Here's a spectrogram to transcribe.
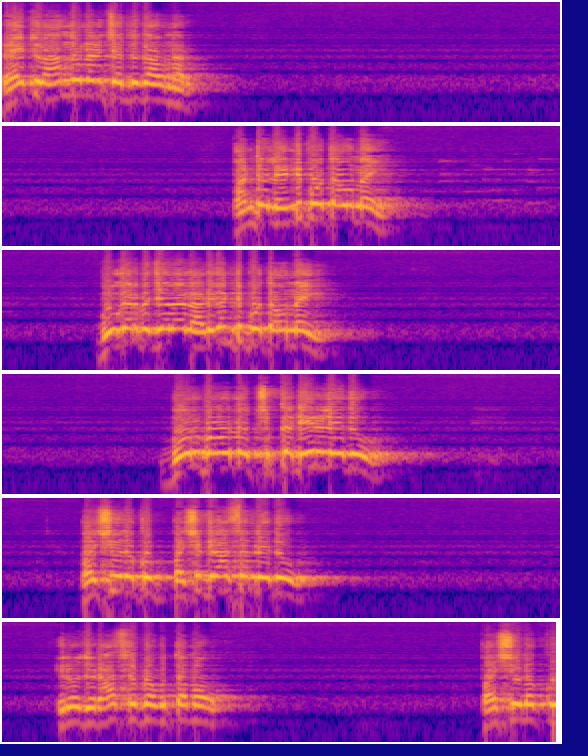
రైతులు ఆందోళన చెందుతా ఉన్నారు. పంటలు ఎండిపోతా ఉన్నాయి. భూగర్భ జలాలు అడుగంటిపోతా ఉన్నాయి. చుక్క నీరు లేదు. పశువులకు పశుగ్రాసం లేదు. ఈరోజు రాష్ట్ర ప్రభుత్వము పశువులకు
